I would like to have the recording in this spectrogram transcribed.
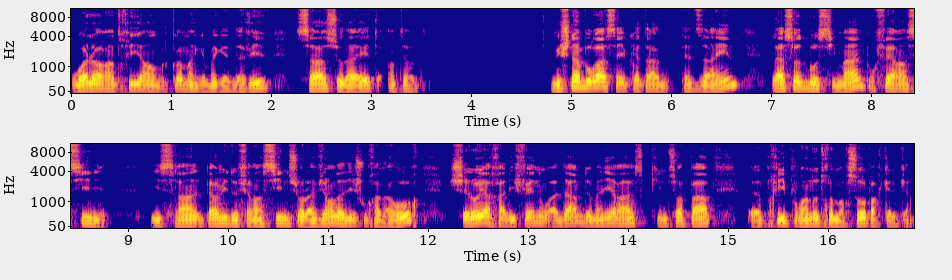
ou alors un triangle comme un magen David, ça, cela est interdit. Mishnabura Saïf Katan Tetzain, la sot bosiman, pour faire un signe il sera permis de faire un signe sur la viande, à dit Shelo ou Adam, de manière à ce qu'il ne soit pas euh, pris pour un autre morceau par quelqu'un.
